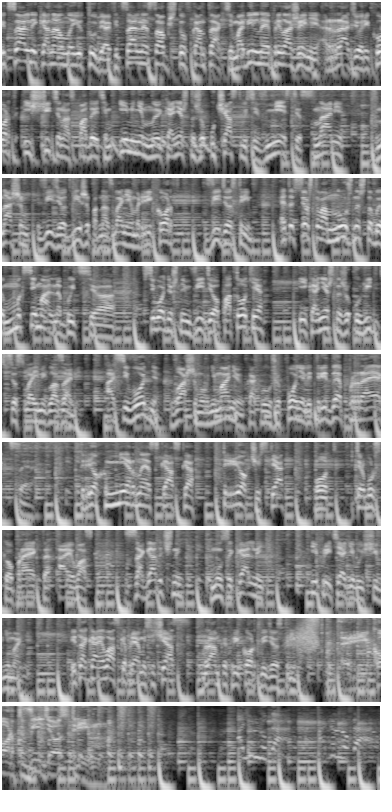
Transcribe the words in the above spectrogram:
официальный канал на Ютубе, официальное сообщество ВКонтакте, мобильное приложение «Радио Рекорд». Ищите нас под этим именем, ну и, конечно же, участвуйте вместе с нами в нашем видеодвиже под названием «Рекорд Видеострим». Это все, что вам нужно, чтобы максимально быть э, в сегодняшнем видеопотоке и, конечно же, увидеть все своими глазами. А сегодня вашему вниманию, как вы уже поняли, 3D-проекция. Трехмерная сказка в трех частях от петербургского проекта «Айваска». Загадочный, музыкальный и притягивающий внимание. Итак, «Айваска» прямо сейчас в рамках. Рекорд Видеострим. Hay un lugar, hay un lugar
